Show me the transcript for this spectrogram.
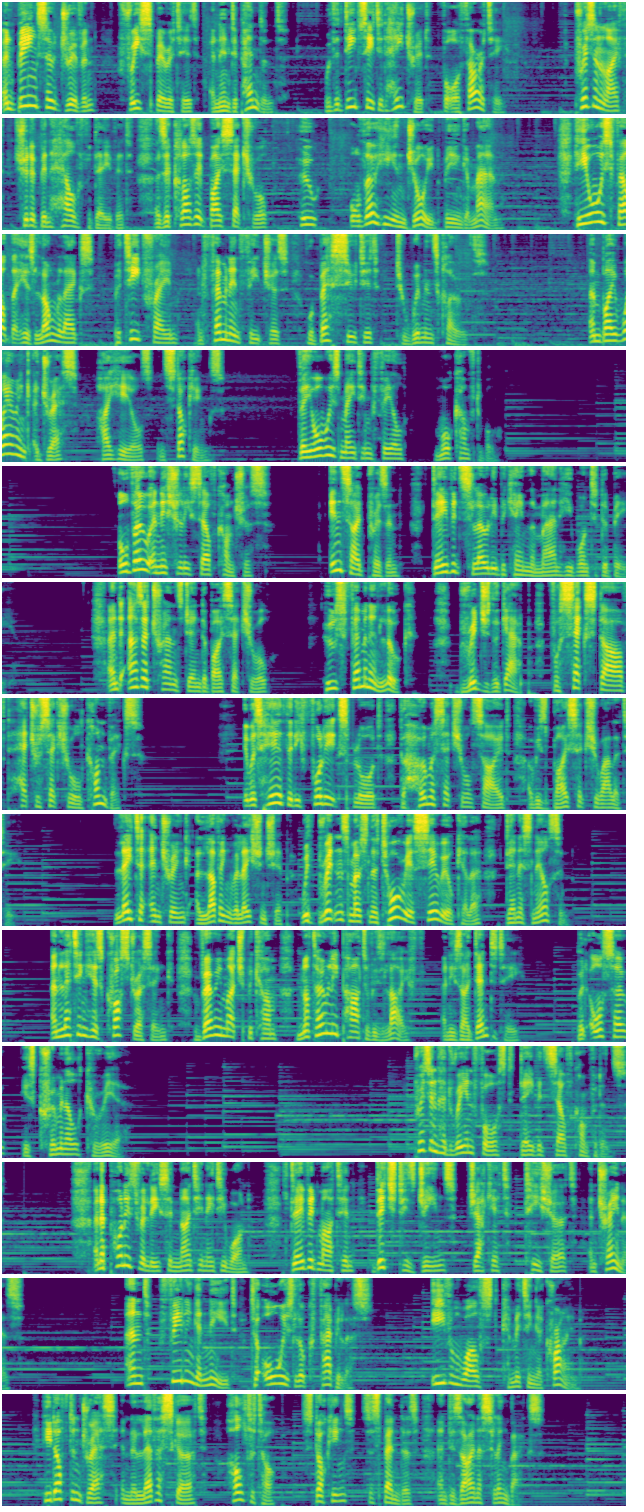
and being so driven, free spirited, and independent, with a deep seated hatred for authority, prison life should have been hell for David as a closet bisexual who, although he enjoyed being a man, he always felt that his long legs, petite frame, and feminine features were best suited to women's clothes. And by wearing a dress high heels, and stockings. They always made him feel more comfortable. Although initially self conscious, inside prison, David slowly became the man he wanted to be. And as a transgender bisexual, whose feminine look bridged the gap for sex starved heterosexual convicts, it was here that he fully explored the homosexual side of his bisexuality. Later entering a loving relationship with Britain's most notorious serial killer, Dennis Nilsen. And letting his cross dressing very much become not only part of his life and his identity, but also his criminal career. prison had reinforced David's self confidence. And upon his release in 1981, David Martin ditched his jeans, jacket, t shirt, and trainers. And feeling a need to always look fabulous, even whilst committing a crime, he'd often dress in a leather skirt, halter top, stockings, suspenders, and designer slingbacks.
